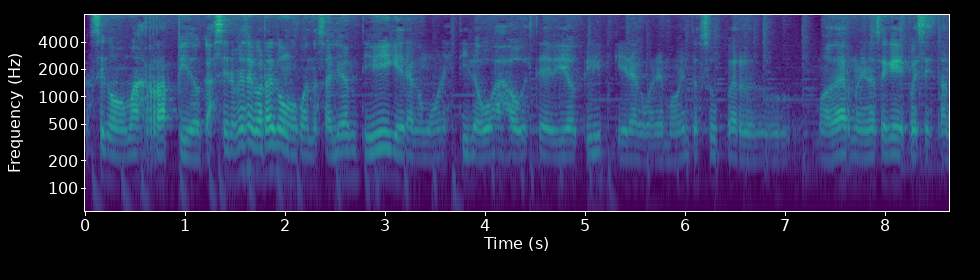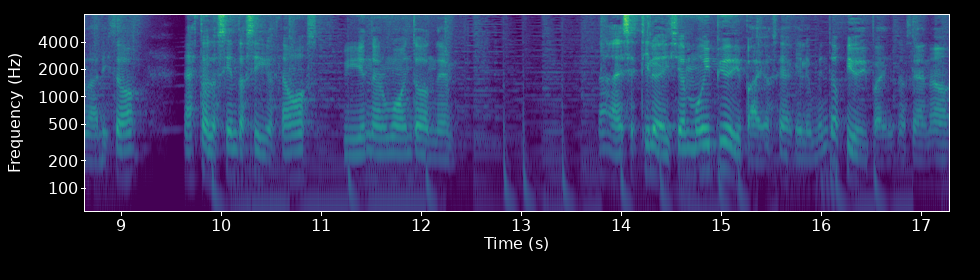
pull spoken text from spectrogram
no sé, como más rápido, casero. Me hace acordar como cuando salió MTV, que era como un estilo wow, este videoclip, que era como en el momento súper moderno y no sé qué, después se estandarizó. Esto lo siento así, que estamos viviendo en un momento donde nada, ese estilo de edición muy PewDiePie, o sea, que lo inventó PewDiePie, o sea, no,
